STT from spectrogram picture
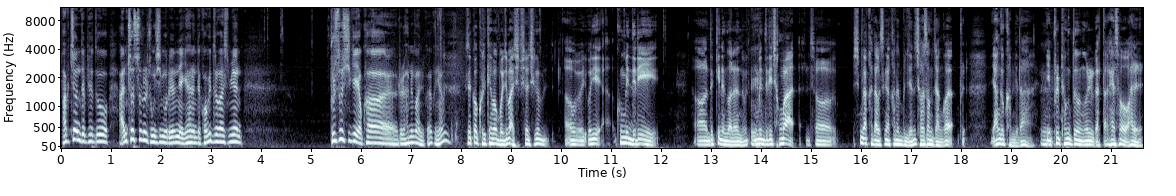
박지원 대표도 안철수를 중심으로 이런 얘기 하는데 거기 들어가시면 불쏘시개 역할을 하는 거 아닐까요, 그냥? 그래서 꼭 그렇게만 보지 마십시오. 지금 어, 우리 국민들이 어, 느끼는 거는 국민들이 정말 저 심각하다고 생각하는 문제는 저성장과 불- 양극화입니다. 이 불평등을 갖다가 해소할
